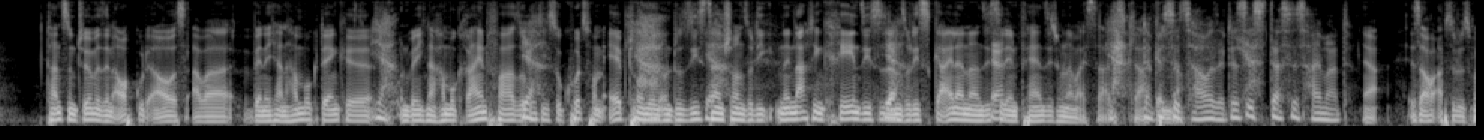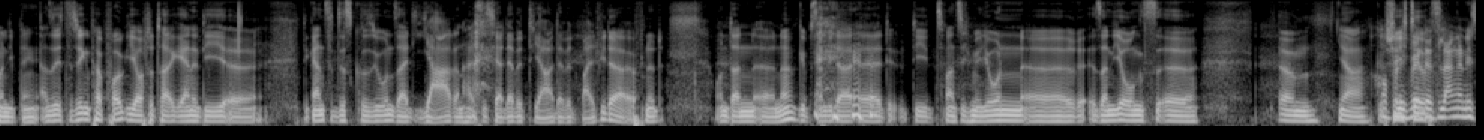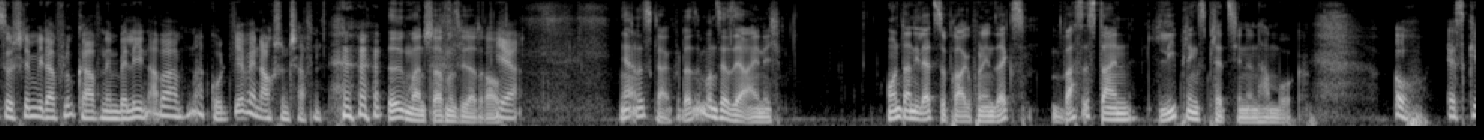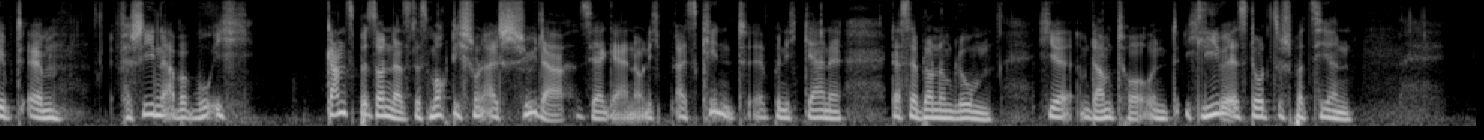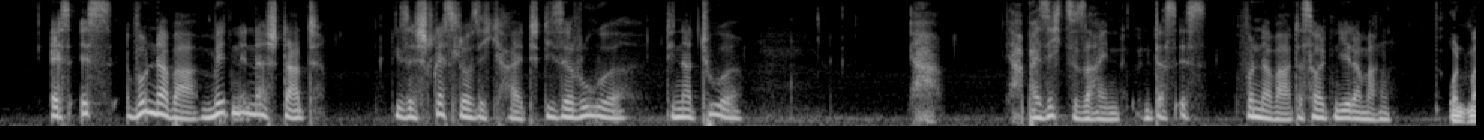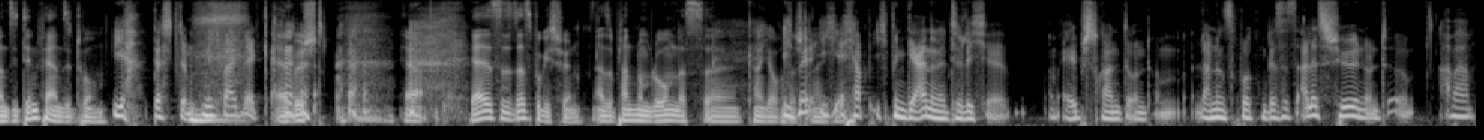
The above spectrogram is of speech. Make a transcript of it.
tanzende Türme sehen auch gut aus, aber wenn ich an Hamburg denke Ja. und wenn ich nach Hamburg reinfahre, so Ja. richtig so kurz vom Elbtunnel Ja. und du siehst Ja. dann schon so die, ne, nach den Krähen siehst du Ja. dann so die Skyline, dann siehst Ja. du den Fernsehturm, dann weißt du, Ja, alles klar. da bist genau. du zu Hause. Das, ist, das ist Heimat. Ja, ist auch absolut mein Liebling. Also ich, deswegen verfolge ich auch total gerne die, äh, die ganze Diskussion. Seit Jahren heißt es ja, der wird, ja, der wird bald wieder eröffnet. Und dann äh, ne, gibt es dann wieder äh, die, die 20 Millionen äh, Sanierungs... Äh, ähm, ja, Hoffentlich wird es lange nicht so schlimm wie der Flughafen in Berlin. Aber na gut, wir werden auch schon schaffen. Irgendwann schaffen wir es wieder drauf. Ja. Ja, alles klar. Gut, da sind wir uns ja sehr einig. Und dann die letzte Frage von den sechs. Was ist dein Lieblingsplätzchen in Hamburg? Oh, es gibt ähm, verschiedene, aber wo ich ganz besonders, das mochte ich schon als Schüler sehr gerne und ich als Kind äh, bin ich gerne, das der Blonden Blumen hier am Dammtor und ich liebe es dort zu spazieren. Es ist wunderbar, mitten in der Stadt, diese Stresslosigkeit, diese Ruhe, die Natur. Ja, ja, bei sich zu sein und das ist wunderbar, das sollten jeder machen. Und man sieht den Fernsehturm. Ja, das stimmt, nicht weit weg. Erwischt. ja, ja es ist, das ist wirklich schön. Also Planten und Blumen, das äh, kann ich auch Ich unterstreichen. bin, ich, ich, hab, ich bin gerne natürlich äh, am Elbstrand und am Landungsbrücken. Das ist alles schön und ähm, aber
